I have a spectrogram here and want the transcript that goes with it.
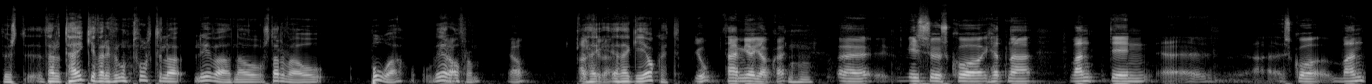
þú veist það eru tækifæri fyrir ungt fólk til að lifa þarna og starfa og búa og vera Já. áfram já, það, algjörlega er það ekki jákvæmt? Jú, það er mjög jákvæmt. Mm -hmm. uh, Vísu sko hérna vandin uh, sko vand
